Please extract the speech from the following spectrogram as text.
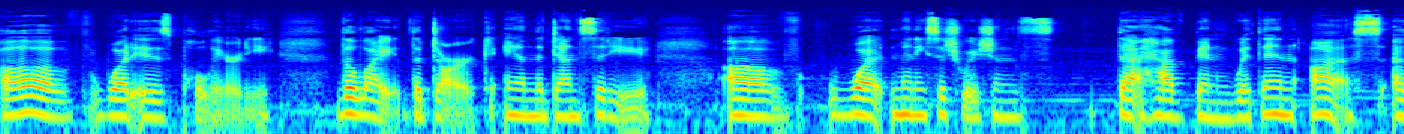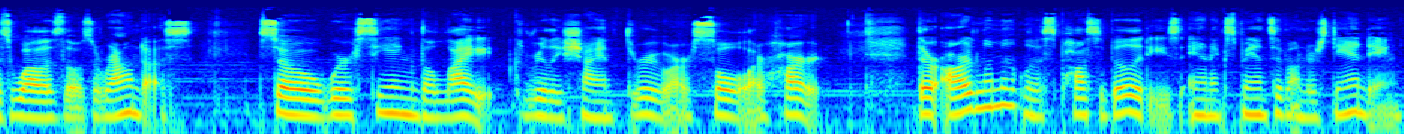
of what is polarity the light, the dark, and the density of what many situations that have been within us as well as those around us. So, we're seeing the light really shine through our soul, our heart, there are limitless possibilities and expansive understanding.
